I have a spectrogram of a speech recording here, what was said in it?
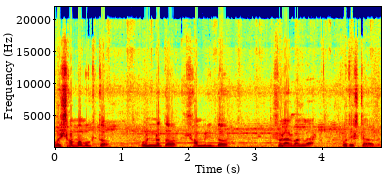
বৈষম্যমুক্ত, উন্নত, সমৃদ্ধ সোনার বাংলা প্রতিষ্ঠা হবে।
